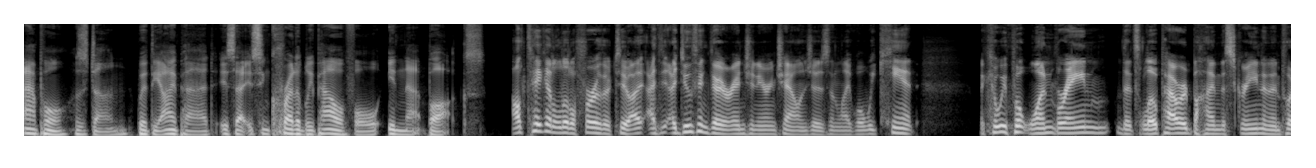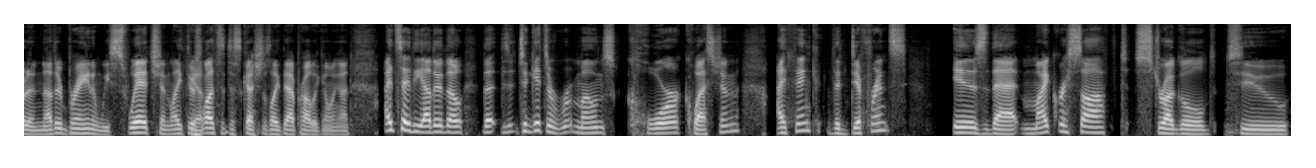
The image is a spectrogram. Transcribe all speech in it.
Apple has done with the iPad is that it's incredibly powerful in that box. I'll take it a little further too. I I, I do think there are engineering challenges, and like, well, we can't. Like, can we put one brain that's low powered behind the screen and then put another brain and we switch? And like, there's Yep. lots of discussions like that probably going on. I'd say the other though, to get to Ramon's core question, I think the difference is that Microsoft struggled to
